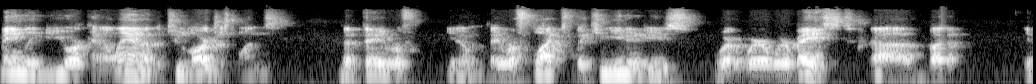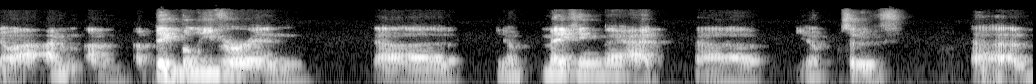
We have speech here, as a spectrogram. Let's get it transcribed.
mainly New York and Atlanta, the two largest ones, that they ref, you know they reflect the communities where, where we're based. Uh, but you know, I'm I'm a big believer in uh, you know making that uh, you know sort of uh,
